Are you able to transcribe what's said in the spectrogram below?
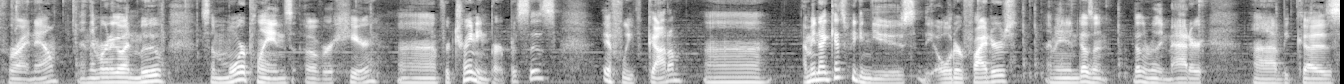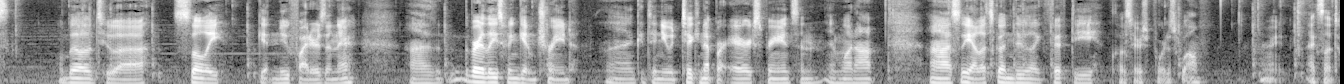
for right now. And then we're to go ahead and move some more planes over here uh, for training purposes, if we've got them. Uh, I mean, I guess we can use the older fighters. I mean, it doesn't doesn't really matter uh, because we'll be able to uh, slowly get new fighters in there. Uh, at the very least, we can get them trained uh, continue ticking up our air experience and, and whatnot. Uh, so yeah, let's go ahead and do like 50 close air support as well. All right, excellent.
